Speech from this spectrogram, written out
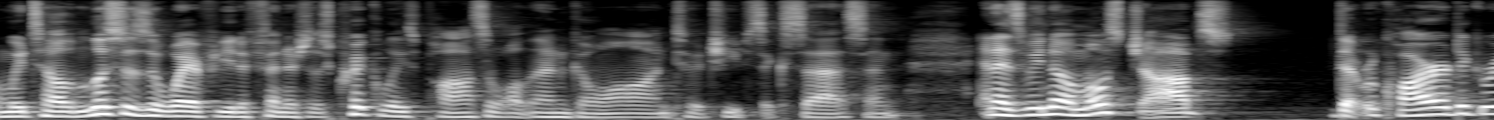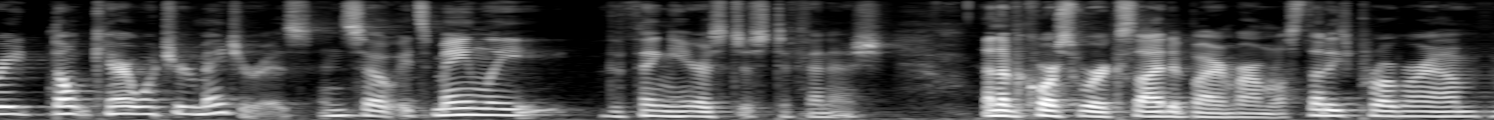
and we tell them this is a way for you to finish as quickly as possible and then go on to achieve success. And and as we know, most jobs that require a degree don't care what your major is. And so it's mainly the thing here is just to finish. And of course, we're excited by our environmental studies program,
